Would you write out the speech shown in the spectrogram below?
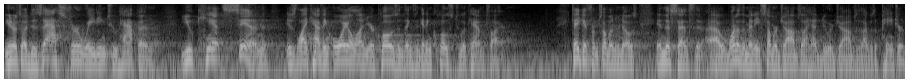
You know, it's a disaster waiting to happen. You can't sin is like having oil on your clothes and things and getting close to a campfire. Take it from someone who knows in this sense that uh, one of the many summer jobs I had to do jobs as I was a painter.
